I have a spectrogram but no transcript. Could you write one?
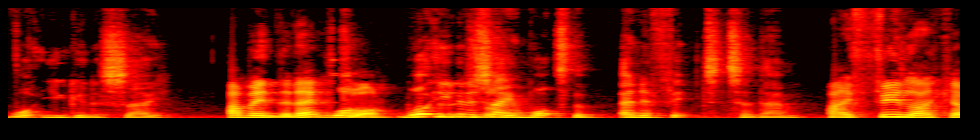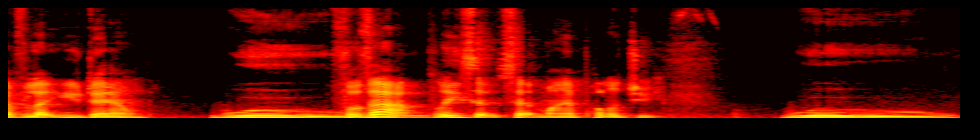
What are you going to say? I mean, the next What, one. what are you going to say and what's the benefit to them? I feel like I've let you down. Whoa. For that, please accept my apology. Whoa.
